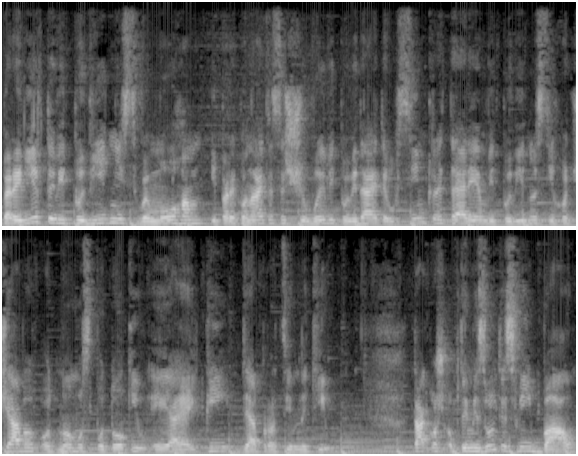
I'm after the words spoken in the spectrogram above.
Перевірте відповідність вимогам і переконайтеся, що ви відповідаєте усім критеріям відповідності хоча б в одному з потоків AIP для працівників. Також оптимізуйте свій бал,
